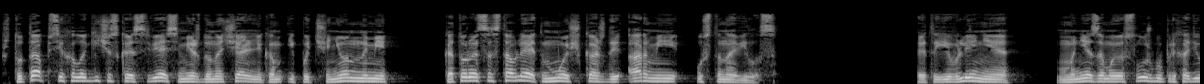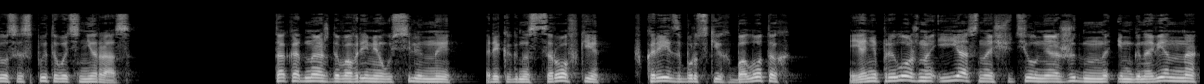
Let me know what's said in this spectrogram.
что та психологическая связь между начальником и подчиненными, которая составляет мощь каждой армии, установилась. Это явление мне за мою службу приходилось испытывать не раз. Так однажды во время усиленной рекогносцировки в Крейцбургских болотах я непреложно и ясно ощутил неожиданно и мгновенно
